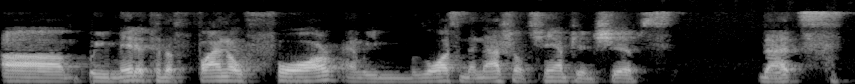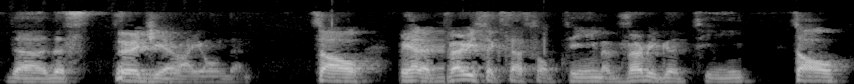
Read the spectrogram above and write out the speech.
Uh, we made it to the final four and we lost in the national championships. That's the, the third year I owned them. So we had a very successful team, a very good team. So,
